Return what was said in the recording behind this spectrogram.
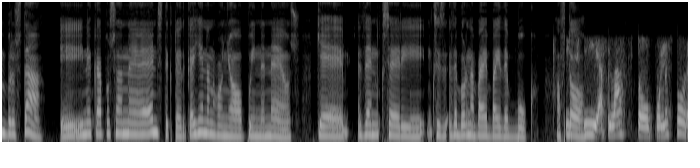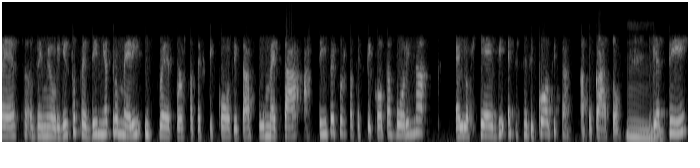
μπροστά. Ε, είναι κάπως σαν ένστικτο, ειδικά για έναν γονιό που είναι νέος και δεν ξέρει, ξέρεις, δεν μπορεί να πάει by the book. Αυτό. Ισχύει. Απλά αυτό πολλές φορές δημιουργεί στο παιδί μια τρομερή υπερπροστατευτικότητα που μετά αυτή η υπερπροστατευτικότητα μπορεί να ελοχεύει επιθετικότητα από κάτω. Γιατί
